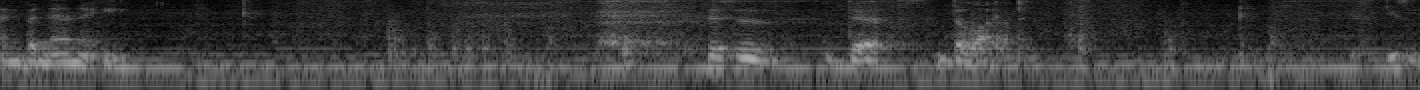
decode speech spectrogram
and banana-y. This is Death's Delight. Excuse me.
